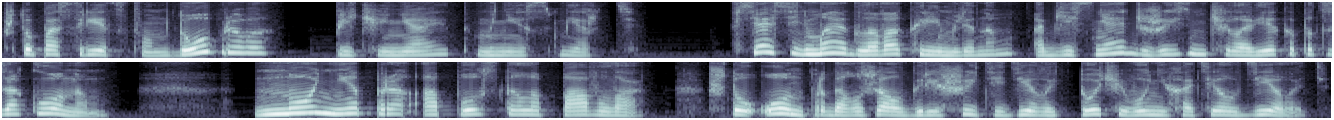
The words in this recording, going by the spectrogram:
что посредством доброго причиняет мне смерть. Вся седьмая глава к римлянам объясняет жизнь человека под законом, но не про апостола Павла, что он продолжал грешить и делать то, чего не хотел делать.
